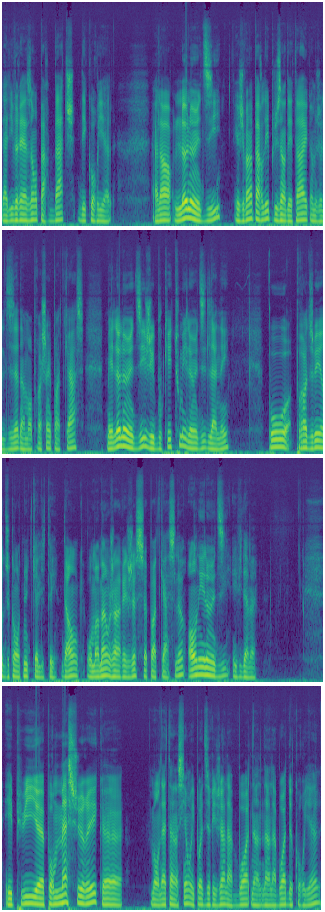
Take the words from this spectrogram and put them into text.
la livraison par batch des courriels. Alors, le lundi, et je vais en parler plus en détail, comme je le disais dans mon prochain podcast. Mais le lundi, j'ai booké tous mes lundis de l'année pour produire du contenu de qualité. Donc, au moment où j'enregistre ce podcast-là, on est lundi, évidemment. Et puis, euh, pour m'assurer que mon attention n'est pas dirigée la boîte, dans, dans, la boîte de courriel,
